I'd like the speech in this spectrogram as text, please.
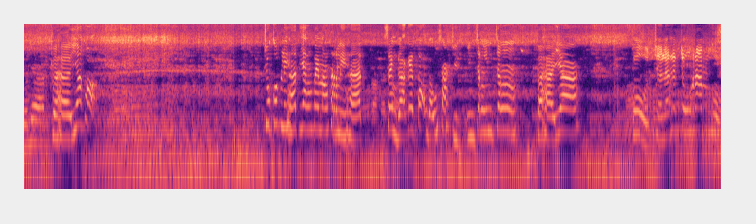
Bahaya kok. Cukup lihat yang memang terlihat. Saya nggak ketok, nggak usah diinceng-inceng. Bahaya. Tuh, jalannya curam kok.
